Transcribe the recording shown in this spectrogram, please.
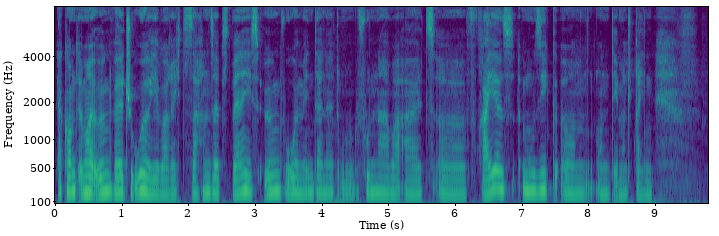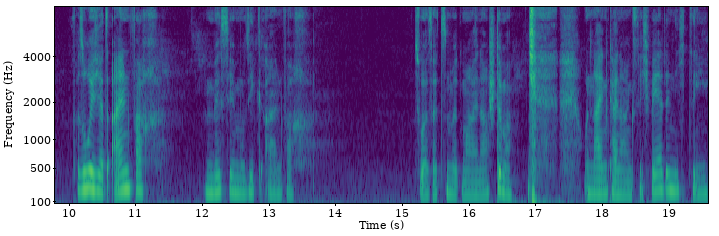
da kommt immer irgendwelche Urheberrechtssachen, selbst wenn ich es irgendwo im Internet gefunden habe als äh, freies Musik ähm, und dementsprechend versuche ich jetzt einfach ein bisschen Musik einfach zu ersetzen mit meiner Stimme. und nein, keine Angst, ich werde nicht singen.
